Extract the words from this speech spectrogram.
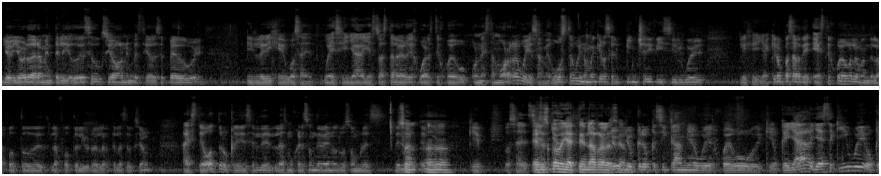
yo, yo verdaderamente he leído de seducción, investigado ese pedo, güey. Y le dije, o sea, güey, sí, ya, ya estoy hasta la verga de jugar este juego con esta morra, güey. O sea, me gusta, güey, no me quiero hacer pinche difícil, güey. Le dije, ya quiero pasar de este juego, le mandé la foto, de, la foto del libro del arte de la seducción a este otro, que es el de las mujeres son de Venus, los hombres de Marte, Que, o sea, Eso es cuando ya tienen la relación. Yo, creo que sí cambia, güey, el juego de que, ok, ya, ya está aquí, güey, ok.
